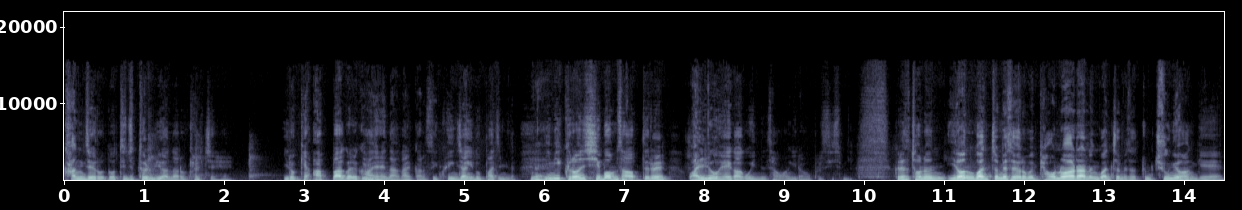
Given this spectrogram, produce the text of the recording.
강제로 너 디지털 위안화로 결제해. 이렇게 압박을 가해 나갈 가능성이 굉장히 높아집니다. 네. 이미 그런 시범 사업들을 완료해 가고 있는 상황이라고 볼 수 있습니다. 그래서 저는 이런 관점에서 여러분 변화라는 관점에서 좀 중요한 게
